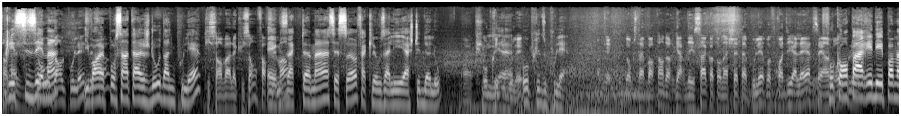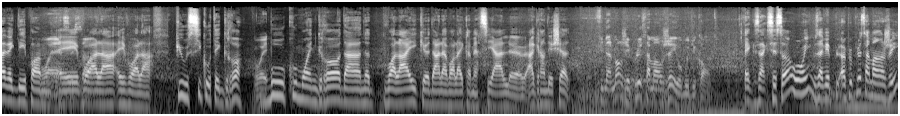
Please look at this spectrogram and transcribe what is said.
précisément, dans le poulet, il va y avoir un pourcentage d'eau dans le poulet. Qui s'en va à la cuisson, forcément. Exactement, c'est ça. Fait que là, vous allez acheter de l'eau. Ouais, Puis, au prix du poulet. Au prix du poulet. OK. Donc, c'est important de regarder ça quand on achète un poulet refroidi à l'air. Un faut comparer des pommes avec des pommes. Ouais, et voilà, et voilà. Puis aussi côté gras, Oui. beaucoup moins de gras dans notre volaille que dans la volaille commerciale euh, à grande échelle. Finalement, j'ai plus à manger au bout du compte. Exact, c'est ça, oui. Vous avez un peu plus à manger,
